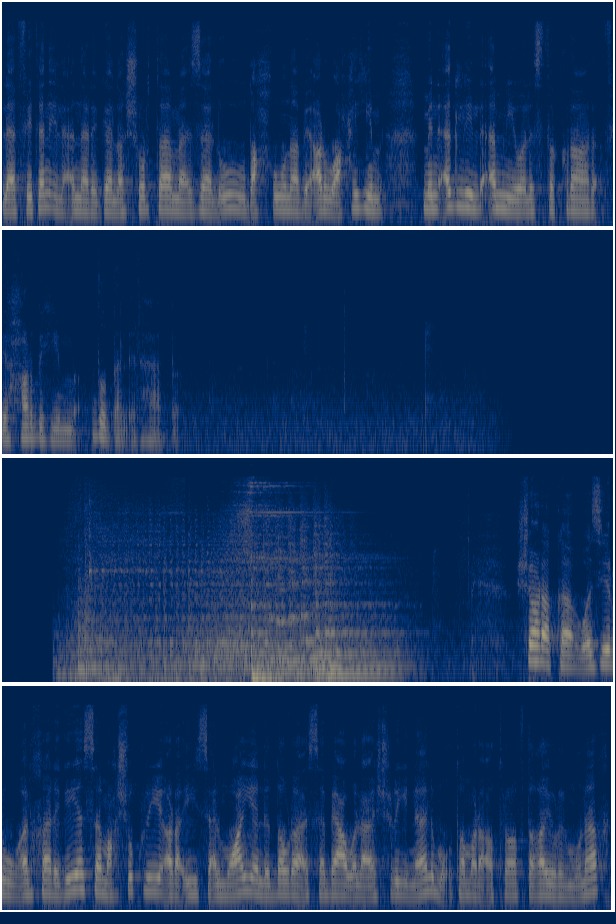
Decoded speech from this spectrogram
لافتا إلى أن رجال الشرطة ما زالوا يضحون بأرواحهم من أجل الأمن والاستقرار الاستقرار في حربهم ضد الإرهاب. شارك وزير الخارجية سامح شكري الرئيس المعين للدورة السابعة والعشرين لمؤتمر أطراف تغير المناخ.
